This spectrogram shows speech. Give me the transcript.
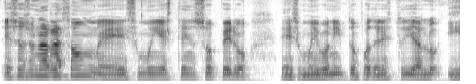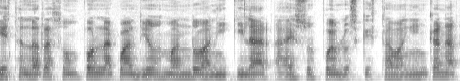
eso es una razón, es muy extenso, pero es muy bonito poder estudiarlo y esta es la razón por la cual Dios mandó aniquilar a esos pueblos que estaban en Cana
